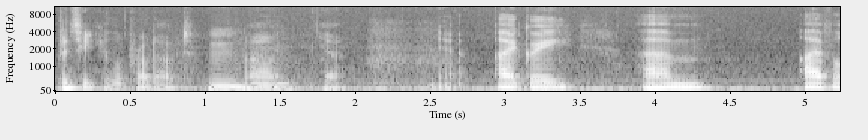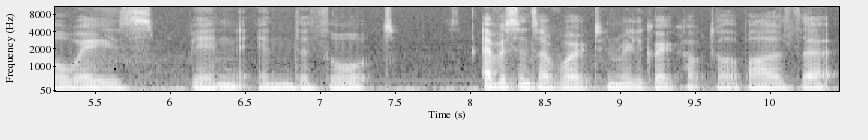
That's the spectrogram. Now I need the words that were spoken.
particular product. Mm. Um, yeah. Yeah, I agree. Um, I've always been in the thought, ever since I've worked in really great cocktail bars, that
